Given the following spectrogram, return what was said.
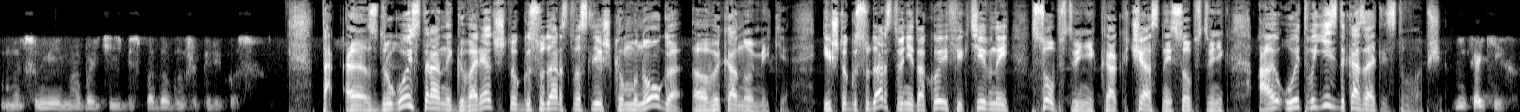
мы сумеем обойтись без подобных же перекосов. Так, э, с другой стороны, говорят, что государства слишком много э, в экономике, и что государство не такой эффективный собственник, как частный собственник. А у этого есть доказательства вообще? Никаких.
